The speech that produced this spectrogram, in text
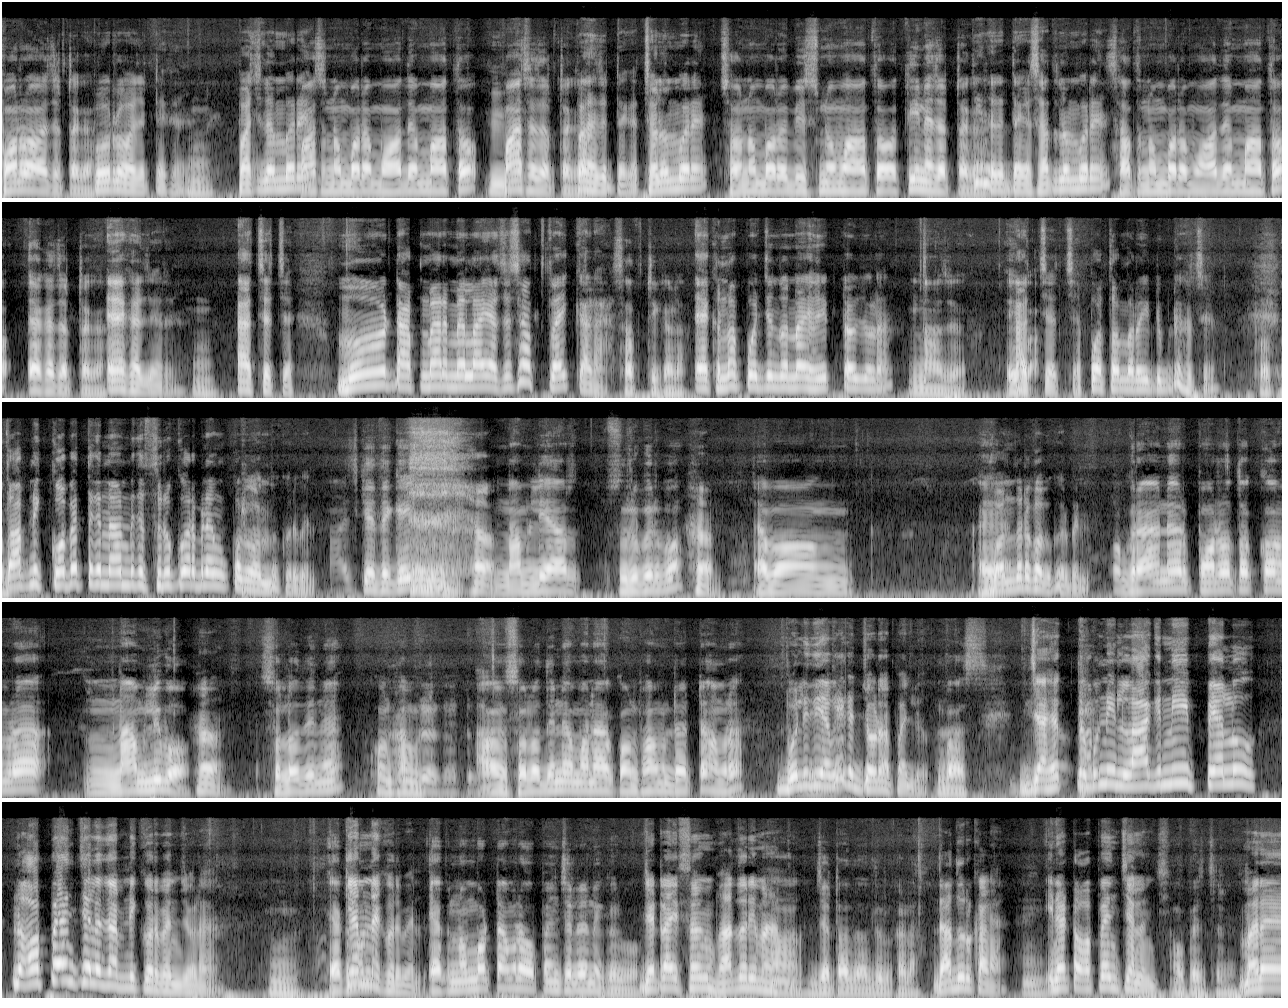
পনেরো হাজার টাকা। পনেরো হাজার টাকা। পাঁচ নম্বরে? পাঁচ নম্বরে মহাদেব মাহাতো পাঁচ হাজার টাকা। পাঁচ হাজার টাকা। ছ নম্বরে? ছ নম্বরে বিষ্ণু মাহাতো তিন হাজার টাকা। তিন হাজার টাকা। সাত নম্বরে? সাত নম্বরে মহাদেব মাহাতো এক হাজার টাকা। এক হাজার। আচ্ছা আচ্ছা। মোট আপনার মেলায় আছে সাতটাই কাড়া? সাতটি কাড়া। এখনও পর্যন্ত নাই একটাও জোড়া? না যে আচ্ছা আচ্ছা। প্রথম আর ইউটিউবটা আছে তো আপনি কবে থেকে নাম নিতে শুরু করবেন এবং কবে বন্ধ করবেন? আজকে থেকেই হ্যাঁ। নাম লিয়ার শুরু করব। হ্যাঁ। এবং বন্ধটা কবে করবেন? অগ্রায়ণের পনেরো তক আমরা নাম লিব? হ্যাঁ। ষোলো দিনে কনফার্ম ষোলো দিনে মানে কনফার্ম ডেটটা আমরা বলে দিয়ে আমাকে জোড়া পাইলো। বাস। যাই হোক তো আপনি লাগনি পেলু না অপেন চ্যালেঞ্জ আপনি করবেন জোড়া। কেমনে করবেন? এক নম্বরটা আমরা ওপেন চ্যালেঞ্জ করব। যেটা এই সঙ্গে মাহাতো। হ্যাঁ যেটা দাদুর কাড়া। দাদুর কাড়া। ইনাটা ওপেন চ্যালেঞ্জ ওপেন চ্যালেঞ্জ মানে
